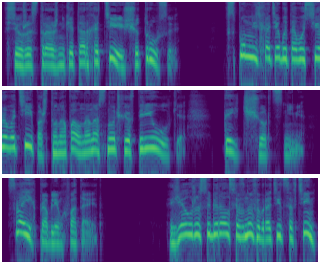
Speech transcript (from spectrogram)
Все же стражники Тарха те еще трусы. Вспомнить хотя бы того серого типа, что напал на нас ночью в переулке. Да и черт с ними. Своих проблем хватает. Я уже собирался вновь обратиться в тень,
